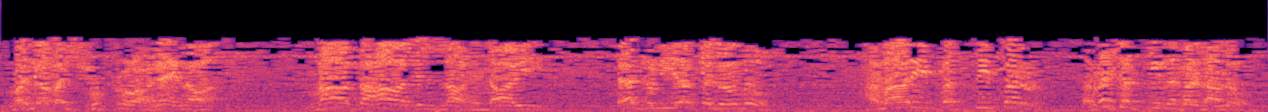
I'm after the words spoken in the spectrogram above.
مجب شکر علینا مادا للہ ہدائی اے دنیا کے لوگوں، ہماری بستی پر رشد کی نظر ڈالو۔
